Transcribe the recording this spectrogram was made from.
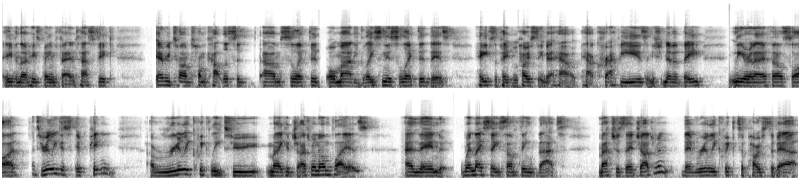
even though he's been fantastic. Every time Tom Cutlass is um, selected or Marty Gleeson is selected, there's heaps of people posting about how how crap he is and he should never be near an AFL side. It's really just if people are really quickly to make a judgment on players, And then when they see something that matches their judgment, they're really quick to post about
